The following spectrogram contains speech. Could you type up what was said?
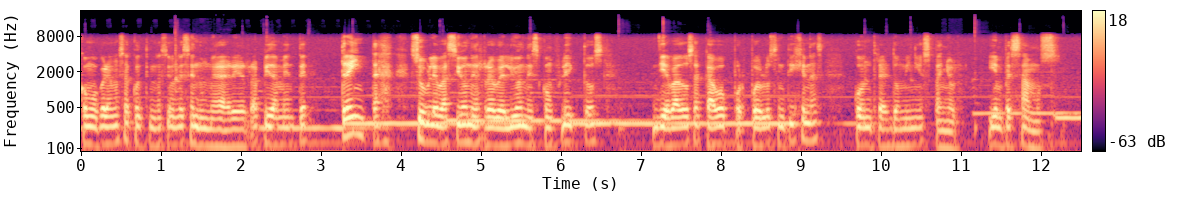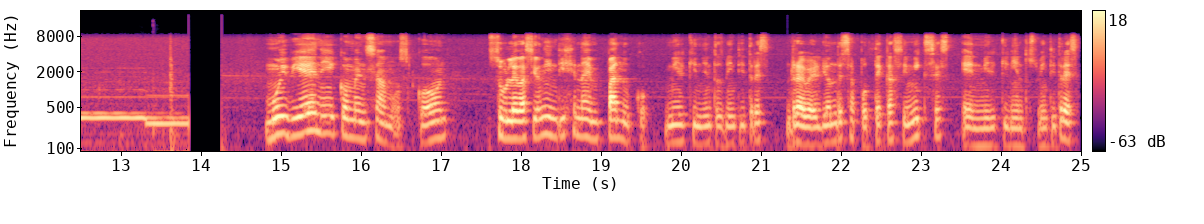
Como veremos a continuación les enumeraré rápidamente 30 sublevaciones, rebeliones, conflictos llevados a cabo por pueblos indígenas contra el dominio español. Y empezamos. Muy bien, y comenzamos con sublevación indígena en Pánuco, 1523, rebelión de zapotecas y mixes en 1523,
